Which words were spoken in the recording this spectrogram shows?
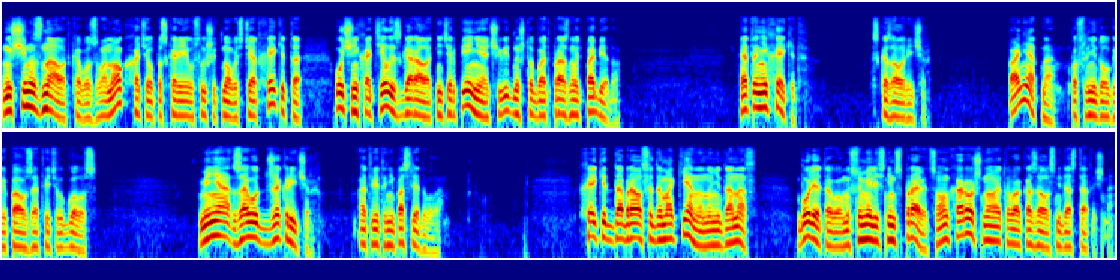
Мужчина знал, от кого звонок, хотел поскорее услышать новости от Хекета, очень хотел и сгорал от нетерпения, очевидно, чтобы отпраздновать победу. «Это не Хекет», — сказал Ричард. «Понятно», — после недолгой паузы ответил голос. «Меня зовут Джек Ричард». Ответа не последовало. Хекет добрался до Маккена, но не до нас. Более того, мы сумели с ним справиться. Он хорош, но этого оказалось недостаточно.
